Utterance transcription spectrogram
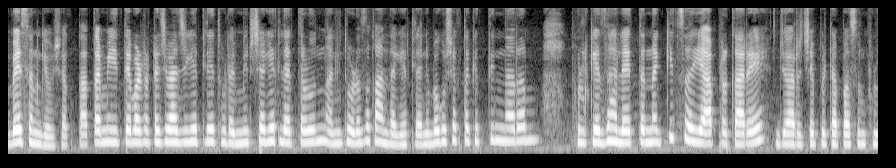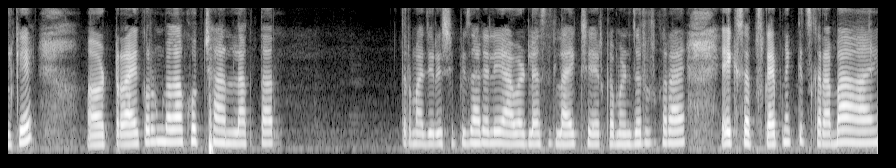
बेसन घेऊ शकता. आता मी इथे बटाट्याची भाजी घेतली थोड्या मिरच्या घेतल्या तळून आणि थोडंसं कांदा घेतला. आणि बघू शकता किती नरम फुलके झाले तर नक्कीच या प्रकारे ज्वारीच्या पिठापासून फुलके ट्राय करून बघा. खूप छान लागतात. तर माझी रेसिपी झालेली आवडली असेल लाईक शेअर कमेंट जरूर करा. एक सबस्क्राईब नक्कीच करा. बाय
